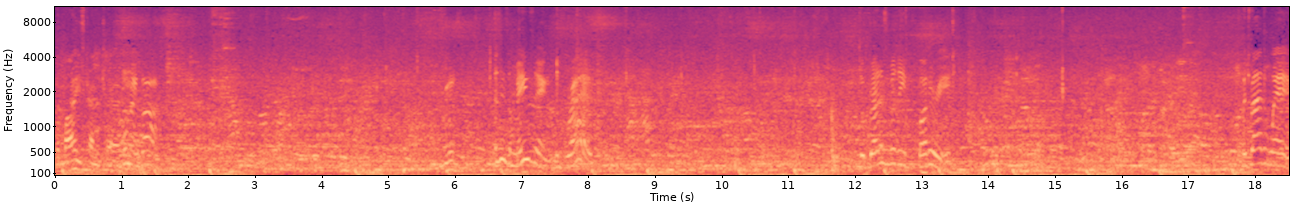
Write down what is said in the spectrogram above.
the mahi's kind of trash. Oh my gosh. Good. This is amazing. The bread. The bread is really buttery. Which, by the way,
